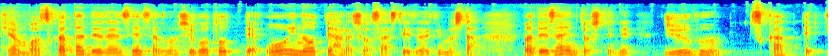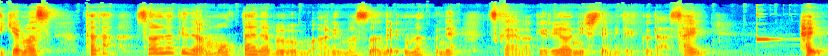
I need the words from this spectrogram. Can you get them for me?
キャンバーを使ったデザイン制作の仕事って多いのって話をさせていただきました。まあ、デザインとしてね、十分使っていけます。ただ、それだけではもったいない部分もありますので、うまくね、使い分けるようにしてみてください。はい。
